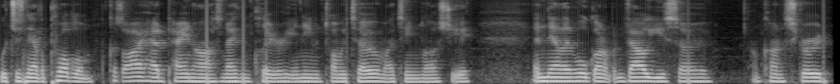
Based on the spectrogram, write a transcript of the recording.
which is now the problem because I had Payne Haas, Nathan Cleary, and even Tommy Toe on my team last year, and now they've all gone up in value, so I'm kind of screwed.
